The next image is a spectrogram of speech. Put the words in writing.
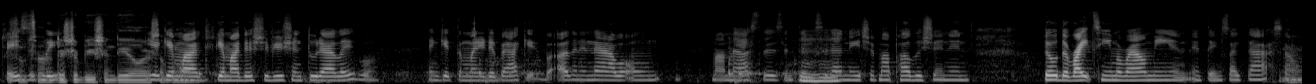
Some sort basically of distribution deal or yeah, something. get my like get my distribution through that label and get the money to back it. But other than that, I will own my masters and things of mm-hmm. that nature, my publishing and build the right team around me and, and things like that. So mm.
